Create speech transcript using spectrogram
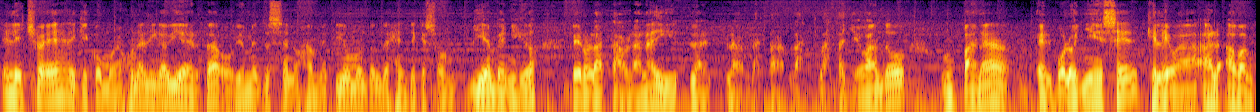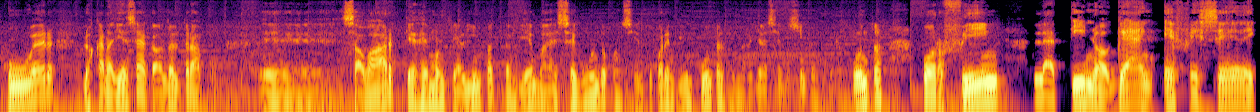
El hecho es de que como es una liga abierta, obviamente se nos han metido un montón de gente que son bienvenidos, pero la tabla la, di- la, la- la está, la- la está llevando un pana, el boloñese, que le va a, a Vancouver, los canadienses acabando el trapo. Eh, Sabar, que es de Montreal Impact, también va de segundo con 141 puntos, el primero ya de 153 puntos. Por fin, Latino Gang FC de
